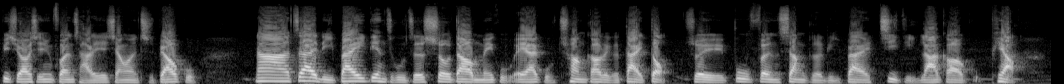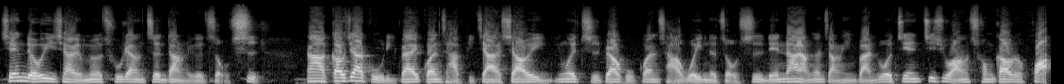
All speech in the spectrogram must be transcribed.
必须要先去观察一些相关指标股。那在礼拜一电子股则受到美股 AI 股创高的一个带动，所以部分上个礼拜季底拉高的股票，先留意一下有没有出量震荡的一个走势。那高价股礼拜观察比价效应，因为指标股观察尾影的走势，连拉两根涨停板。如果今天继续往上冲高的话，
